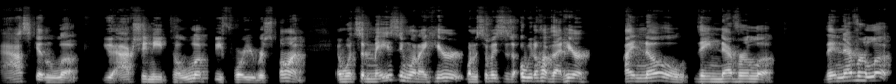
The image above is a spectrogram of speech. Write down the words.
ask and look. You actually need to look before you respond. And what's amazing when I hear, when somebody says, oh, we don't have that here, I know they never looked. They never looked.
